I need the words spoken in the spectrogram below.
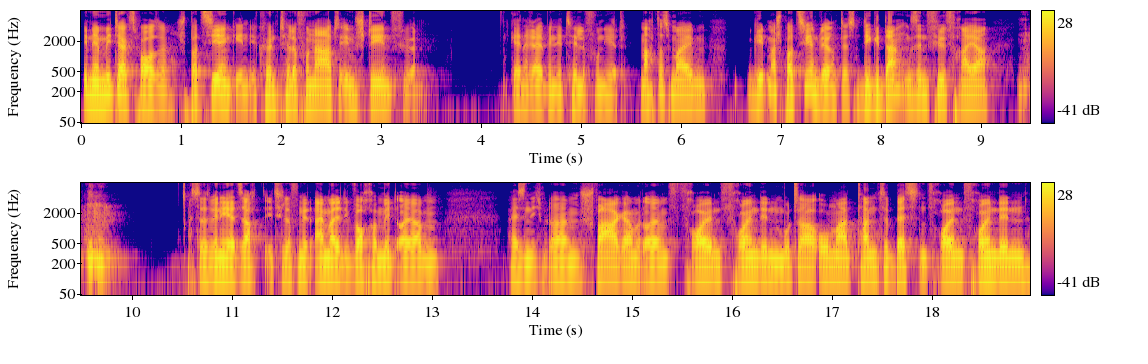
in der Mittagspause spazieren gehen, ihr könnt Telefonate im Stehen führen. Generell, wenn ihr telefoniert. Macht das mal eben, geht mal spazieren währenddessen. Die Gedanken sind viel freier. Das heißt, wenn ihr jetzt sagt, ihr telefoniert einmal die Woche mit eurem weiß ich nicht, mit eurem Schwager, mit eurem Freund, Freundin, Mutter, Oma, Tante, besten Freund, Freundin,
